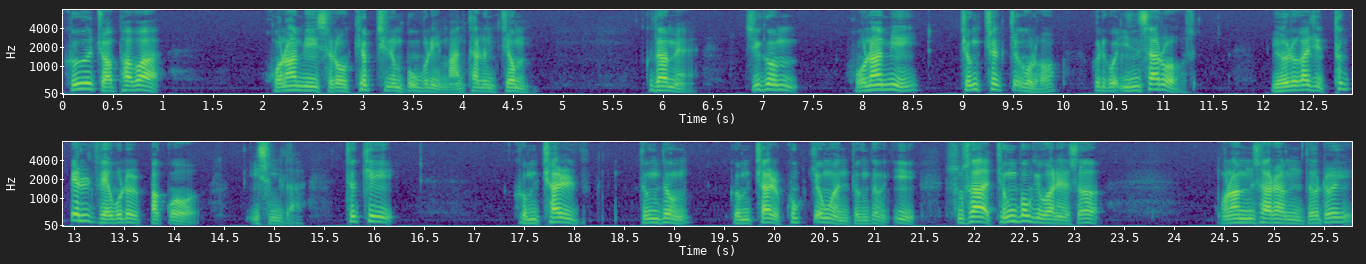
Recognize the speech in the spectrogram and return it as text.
그 좌파와 호남이 서로 겹치는 부분이 많다는 점, 그 다음에 지금 호남이 정책적으로 그리고 인사로 여러 가지 특별 대우를 받고 있습니다. 특히 검찰 등등, 검찰, 국정원 등등 이 수사 정보기관에서 호남 사람들의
